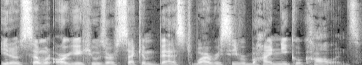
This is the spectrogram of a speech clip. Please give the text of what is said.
you know, some would argue he was our second best wide receiver behind Nico Collins.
